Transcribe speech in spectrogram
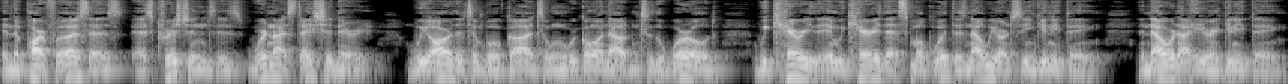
and the part for us as as Christians is we're not stationary we are the temple of God. So when we're going out into the world, we carry and we carry that smoke with us. Now we aren't seeing anything, and now we're not hearing anything.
